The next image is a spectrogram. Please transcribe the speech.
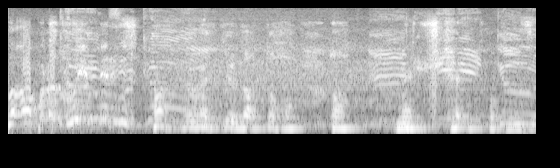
Lan amına koyayım beni. Ha Mehmet girdi attı. Ha ha. Mehmet In sikerim it topunuzu.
